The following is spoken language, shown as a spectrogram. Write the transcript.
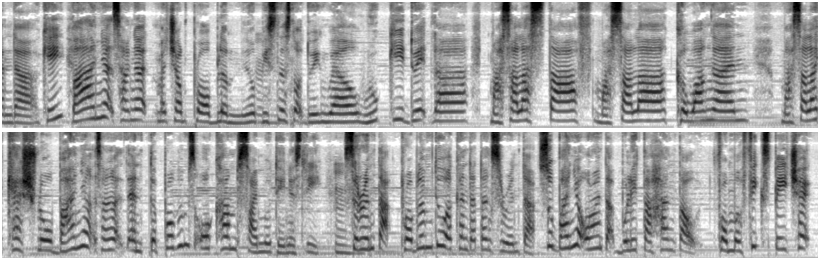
anda. Okay? Banyak sangat macam problem. You know, business not doing well. Rugi duit lah. Masalah staff. Masalah kewangan. Masalah cash flow. Banyak sangat. And the problems all come simultaneously. Serentak. Problem tu akan datang serentak. So banyak orang tak boleh tahan tau. From a fixed paycheck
